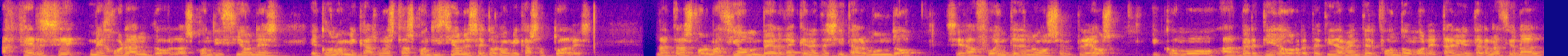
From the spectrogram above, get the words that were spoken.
hacerse mejorando las condiciones económicas, nuestras condiciones económicas actuales. La transformación verde que necesita el mundo será fuente de nuevos empleos y como ha advertido repetidamente el Fondo Monetario Internacional,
